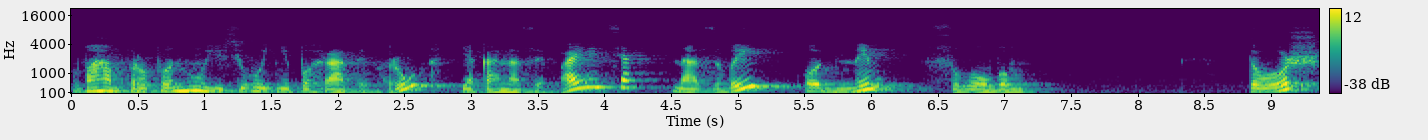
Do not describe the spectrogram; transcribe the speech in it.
вам пропоную сьогодні пограти в гру, яка називається Назви одним словом. Тож,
